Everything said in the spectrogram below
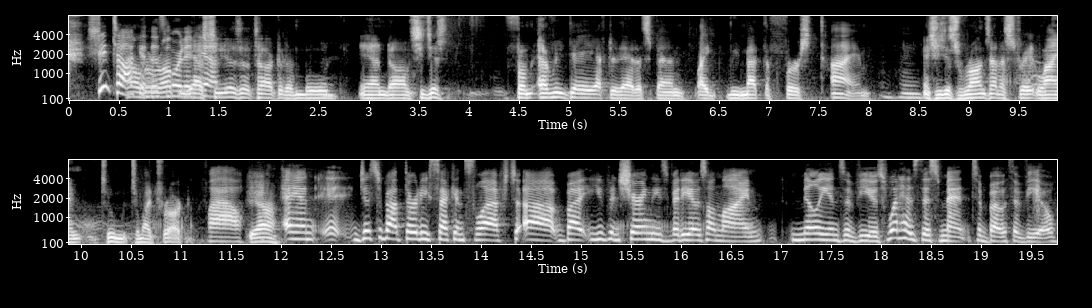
She held talking her this up. morning. Yeah, yeah. she is a talkative mood, and um, she just from every day after that, it's been like we met the first time, Mm-hmm. and she just runs on a straight line to to my truck. Wow. Yeah. And it, just about 30 seconds left, uh, but you've been sharing these videos online, millions of views. What has this meant to both of you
